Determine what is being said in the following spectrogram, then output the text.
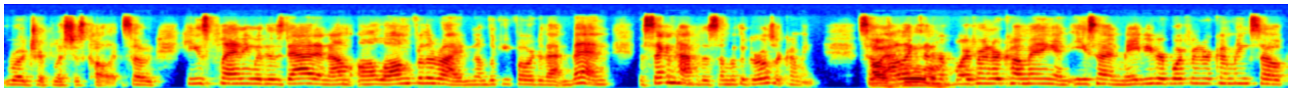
road trip. Let's just call it. So he's planning with his dad, and I'm all along for the ride, and I'm looking forward to that. And then the second half of the summer, the girls are coming. So oh, Alex cool. and her boyfriend are coming, and Isa and maybe her boyfriend are coming. So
